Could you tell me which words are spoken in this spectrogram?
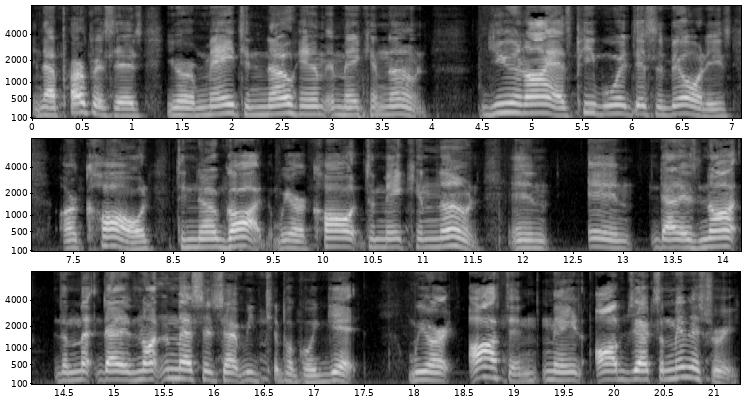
and that purpose is you're made to know Him and make Him known. You and I, as people with disabilities, are called to know God. We are called to make Him known, and and that is not the that is not the message that we typically get. We are often made objects of ministry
